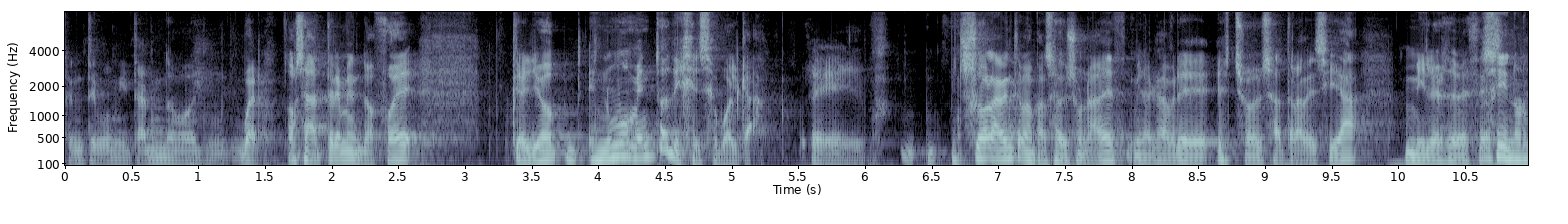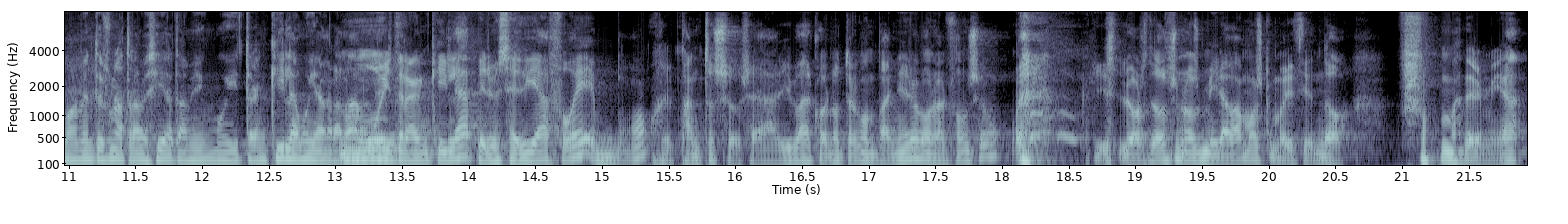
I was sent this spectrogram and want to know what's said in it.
gente vomitando. Bueno, o sea, tremendo. Fue que yo en un momento dije, se vuelca. Eh, solamente me ha pasado eso una vez. Mira que habré hecho esa travesía miles de veces. Sí, normalmente es una travesía también muy tranquila, muy agradable. Muy tranquila, pero ese día fue espantoso. O sea, iba con otro compañero, con Alfonso, y los dos nos mirábamos como diciendo, madre mía,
